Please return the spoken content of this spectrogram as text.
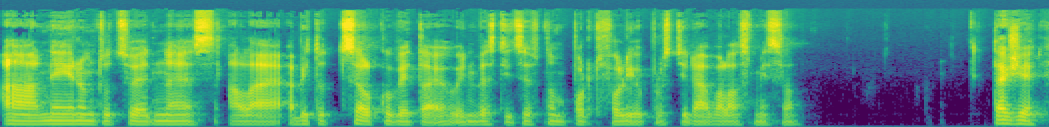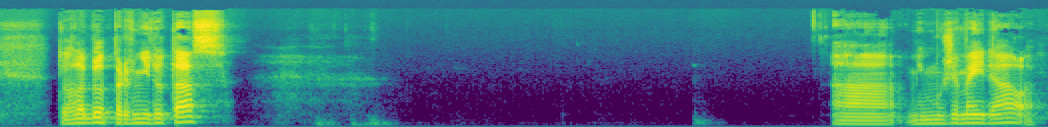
a nejenom to, co je dnes, ale aby to celkově ta jeho investice v tom portfoliu prostě dávala smysl. Takže tohle byl první dotaz. A my můžeme jít dále.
